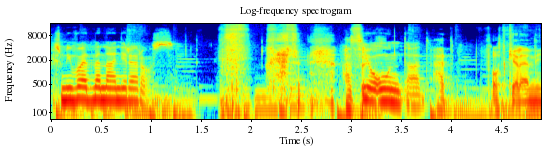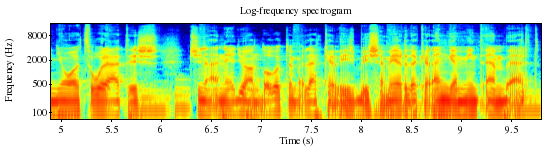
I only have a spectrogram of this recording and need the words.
És mi volt benne annyira rossz? Hát, az, Jó, untad. hát ott kell lenni 8 órát, és csinálni egy olyan dolgot, ami a legkevésbé sem érdekel engem, mint embert.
